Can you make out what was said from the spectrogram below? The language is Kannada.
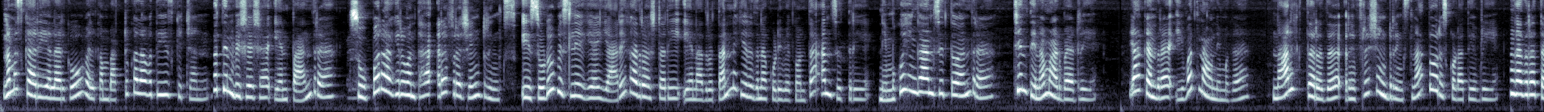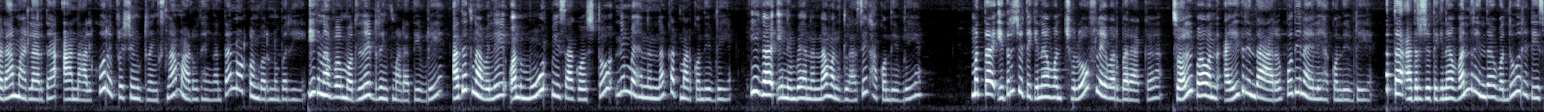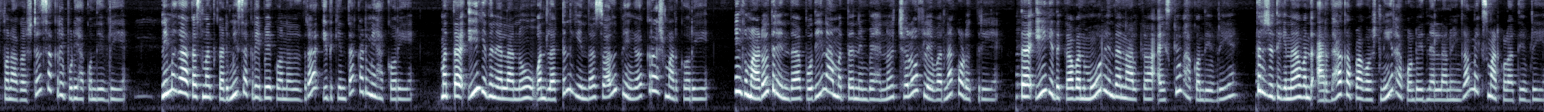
ನಮಸ್ಕಾರ ರೀ ಎಲ್ಲರಿಗೂ welcome back to Kalavati's kitchen ಇವತ್ತಿನ ವಿಶೇಷ ಏನಪ್ಪಾ ಅಂದ್ರೆ ಸೂಪರ್ ಆಗಿರುವಂತಹ ರೆಫ್ರೆಶಿಂಗ್ ಡ್ರಿಂಕ್ಸ್ ಈ ಸುಡು ಬಿಸಿಲಿಗೆ ಯಾರಿಗಾದ್ರೂ ಅಷ್ಟರಿ ಏನಾದ್ರೂ ತಣ್ಣಗಿರೋದನ್ನ ಕುಡಿಬೇಕು ಅಂತ ಅನ್ಸುತ್ತರಿ ನಿಮಗೂ ಹಿಂಗ ಅನ್ಸಿತ್ತು ಅಂದ್ರೆ ಚಿಂತಿನ ಮಾಡಬೇಡ್ರಿ ಯಾಕಂದ್ರೆ ಇವತ್ತು ನಾವು ನಿಮಗೆ ನಾಲ್ಕು ಥರದ ರಿಫ್ರೆಶಿಂಗ್ ಡ್ರಿಂಕ್ಸ್ನ ತೋರಿಸ್ಕೊಡತ್ತೀವ್ರಿ. ಹಂಗಾದ್ರೆ ತಡ ಮಾಡ್ಲಾರ್ದ ಆ ನಾಲ್ಕು ರಿಫ್ರೆಶಿಂಗ್ ಡ್ರಿಂಕ್ಸ್ನ ಮಾಡೋದು ಹೆಂಗಂತ ನೋಡ್ಕೊಂಡು ಬರೋಣ ಬರ್ರಿ. ಈಗ ನಾವು ಮೊದಲನೇ ಡ್ರಿಂಕ್ ಮಾಡತ್ತೀವ್ರಿ. ಅದಕ್ಕೆ ನಾವಿಲ್ಲಿ ಒಂದು ಮೂರು ಪೀಸ್ ಆಗುವಷ್ಟು ನಿಂಬೆ ಹಣ್ಣನ್ನ ಕಟ್ ಮಾಡ್ಕೊಂಡಿವ್ರಿ. ಈಗ ಈ ನಿಂಬೆ ಹಣ್ಣನ್ನ ಒಂದು ಗ್ಲಾಸಿಗೆ ಹಾಕೊಂಡಿವ್ರಿ. ಮತ್ತು ಇದ್ರ ಜೊತೆಗಿನ ಒಂದು ಚಲೋ ಫ್ಲೇವರ್ ಬರಾಕ. ಸ್ವಲ್ಪ ಒಂದು ಐದರಿಂದ ಆರು ಪುದೀನ ಎಲೆ ಹಾಕೊಂಡಿವ್ರಿ. ಮತ್ತು ಅದ್ರ ಜೊತೆಗಿನ ಒಂದರಿಂದ ಒಂದೂವರೆ ಟೀ ಸ್ಪೂನ್ ಆಗೋಷ್ಟು ಸಕ್ಕರೆ ಪುಡಿ ಹಾಕೊಂಡಿವ್ರಿ. ನಿಮಗೆ ಅಕಸ್ಮಾತ್ ಕಡಿಮೆ ಸಕ್ಕರೆ ಬೇಕು ಅನ್ನೋದ್ರ ಇದಕ್ಕಿಂತ ಕಡಿಮೆ ಹಾಕೋರಿ. ಮತ್ತು ಈಗ ಇದನ್ನೆಲ್ಲಾನು ಒಂದು ಲಟ್ಟಣಿಗಿಂದ ಸ್ವಲ್ಪ ಹಿಂಗೆ ಕ್ರಷ್ ಮಾಡ್ಕೋರಿ. ಹಿಂಗೆ ಮಾಡೋದ್ರಿಂದ ಪುದೀನ ಮತ್ತು ನಿಂಬೆಹಣ್ಣು ಚಲೋ ಫ್ಲೇವರ್ನ ಕೊಡುತ್ರಿ. ಮತ್ತು ಈಗ ಇದಕ್ಕೆ ಒಂದು ಮೂರರಿಂದ ನಾಲ್ಕು ಐಸ್ ಕ್ಯೂಬ್ ಹಾಕೊಂಡಿವ್ರಿ. ಅದ್ರ ಜೊತೆಗಿನ ಒಂದು ಅರ್ಧ ಕಪ್ ಆಗೋಷ್ಟು ನೀರು ಹಾಕೊಂಡು ಇದನ್ನೆಲ್ಲನೂ ಹಿಂಗೆ ಮಿಕ್ಸ್ ಮಾಡ್ಕೊಳತ್ತೀವ್ರಿ.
